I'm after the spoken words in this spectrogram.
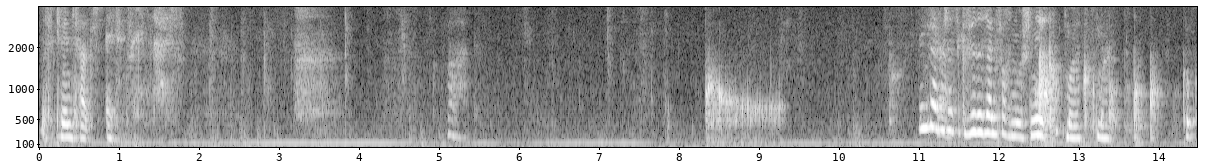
Das klingt halt extrem nice. Warte. Irgendwie habe ich das Gefühl, das ist einfach nur Schnee. Guck mal, guck mal. Guck.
